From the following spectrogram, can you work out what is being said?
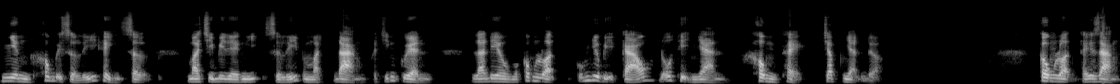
nhưng không bị xử lý hình sự mà chỉ bị đề nghị xử lý về mặt đảng và chính quyền là điều mà công luận cũng như bị cáo Đỗ Thị Nhàn không thể chấp nhận được. Công luận thấy rằng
